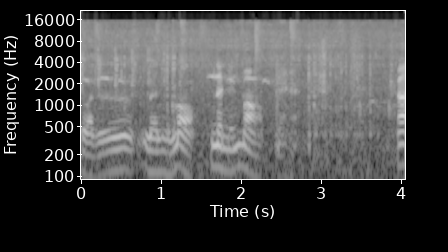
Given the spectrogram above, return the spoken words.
สวนเนินหินหมอกเนินหนินบอกนะฮะก็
